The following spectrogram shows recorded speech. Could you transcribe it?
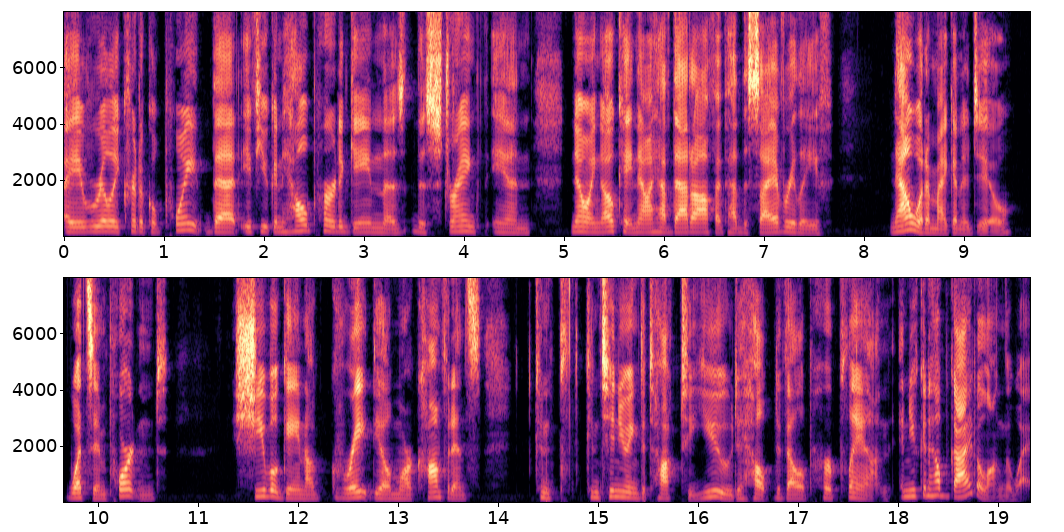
a, really critical point that if you can help her to gain the, the strength in knowing, okay, now I have that off, I've had the sigh of relief. Now what am I going to do? What's important? She will gain a great deal more confidence con- continuing to talk to you to help develop her plan. And you can help guide along the way.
